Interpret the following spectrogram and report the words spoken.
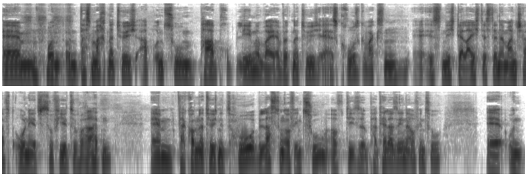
Ähm, und, und das macht natürlich ab und zu ein paar Probleme, weil er wird natürlich, er ist groß gewachsen, er ist nicht der leichteste in der Mannschaft, ohne jetzt zu viel zu verraten. Ähm, da kommt natürlich eine hohe Belastung auf ihn zu, auf diese Patellasehne auf ihn zu. Äh, und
